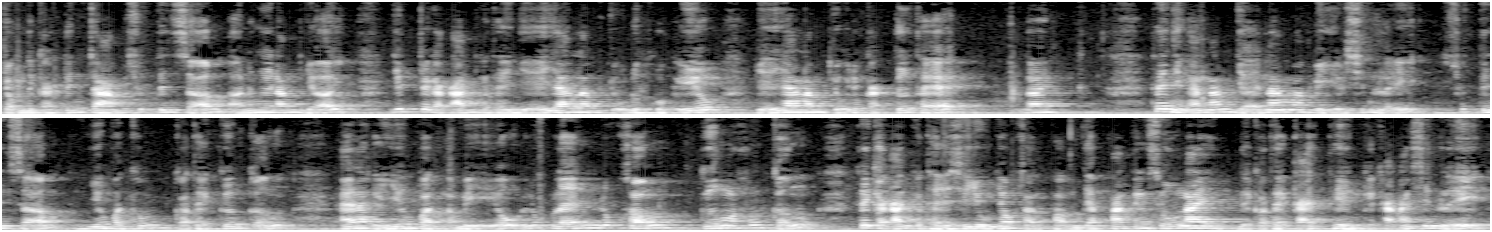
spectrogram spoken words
chống được các tình trạng với xuất tinh sớm ở người nam giới, giúp cho các anh có thể dễ dàng làm chủ được cuộc yêu, dễ dàng làm chủ trong các tư thế. Đây thế những anh nam giới nam bị yếu sinh lý, xuất tinh sớm, dương vật không có thể cương cứng. Hay là cái dương vật nó bị yếu, lúc lên, lúc không cứng mà không cứng. Thì các anh có thể sử dụng trong sản phẩm dập phan tinh số này để có thể cải thiện cái khả năng sinh lý,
